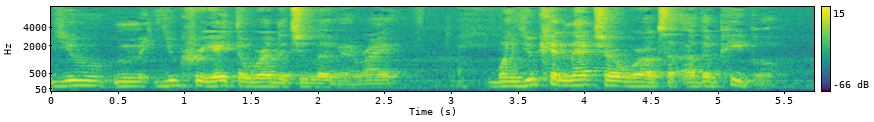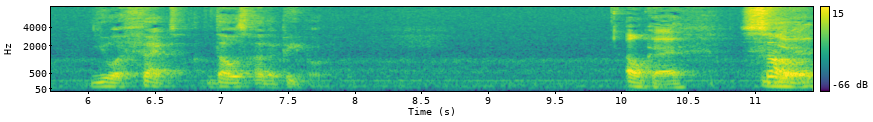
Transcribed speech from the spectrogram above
you you create the world that you live in, right? When you connect your world to other people, you affect those other people. Okay. So Yeah.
